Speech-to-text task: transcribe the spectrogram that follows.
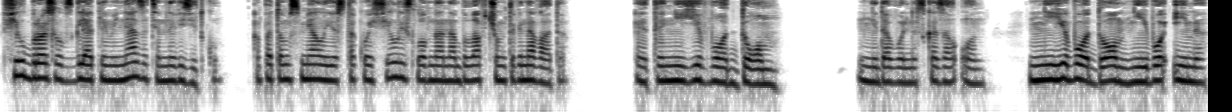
Фил бросил взгляд на меня, затем на визитку а потом смял ее с такой силой, словно она была в чем-то виновата. «Это не его дом», — недовольно сказал он. «Не его дом, не его имя.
